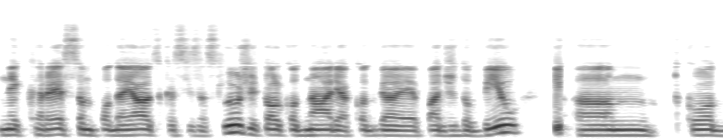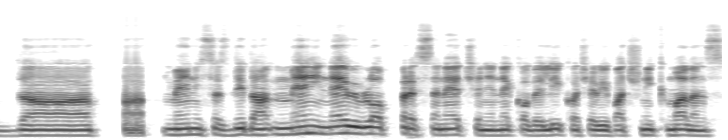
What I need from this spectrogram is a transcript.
nek resen podajalec, ki si zasluži toliko denarja, kot ga je pač dobil. Um, tako da meni se zdi, da meni ne bi bilo presenečenje neko veliko, če bi pač Nick Mullens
